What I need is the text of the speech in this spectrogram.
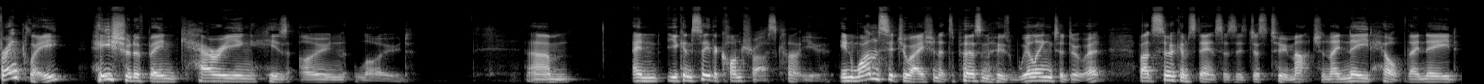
Frankly, he should have been carrying his own load. Um, and you can see the contrast, can't you? In one situation, it's a person who's willing to do it, but circumstances is just too much and they need help. They need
